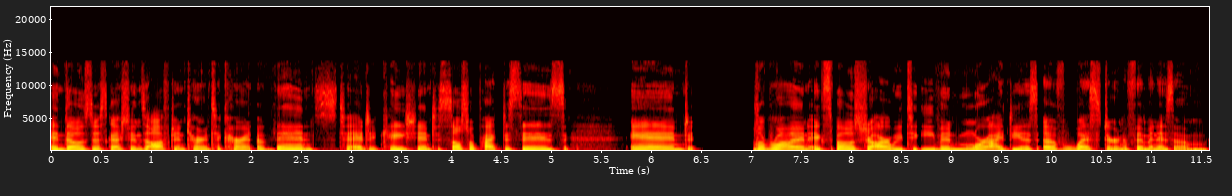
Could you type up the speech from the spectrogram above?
And those discussions often turned to current events, to education, to social practices. And Lebrun exposed Sha'arawi to even more ideas of Western feminism.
